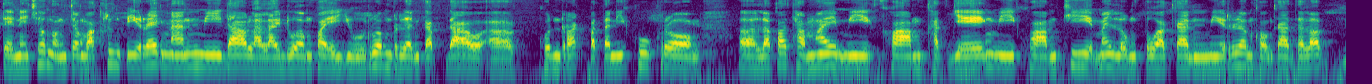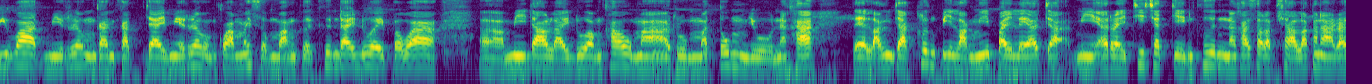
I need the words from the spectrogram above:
แต่ในช่วงของจังหวะครึ่งปีแรกนั้น มีดาวหลาย ๆ ดวงไปอยู่ร่วมเรือนกับดาวเอ่อ คนรักปัตตานิคู่ครอง แล้วก็ทำให้มีความขัดแย้ง มีความที่ไม่ลงตัวกัน มีเรื่องของการทะเลาะวิวาท มีเรื่องของการขัดใจ มีเรื่องของความไม่สมหวังเกิดขึ้นได้ด้วย เพราะว่ามีดาวหลายดวงเข้ามารุมมาตุ้มอยู่นะคะแต่หลังจากครึ่งปีหลังนี้ไปแล้วจะมีอะไรที่ชัดเจนขึ้นนะคะสำหรับชาวลัคนารา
